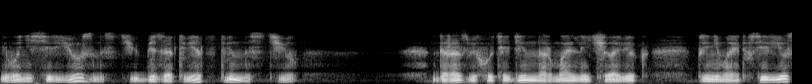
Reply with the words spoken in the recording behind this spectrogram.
его несерьезностью, безответственностью. Да разве хоть один нормальный человек принимает всерьез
